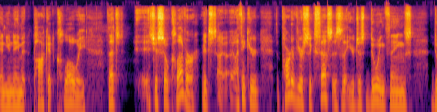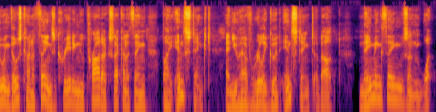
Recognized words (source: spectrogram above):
and you name it Pocket Chloe. That's it's just so clever. It's I, I think you're part of your success is that you're just doing things, doing those kind of things, creating new products, that kind of thing by instinct, and you have really good instinct about naming things and what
